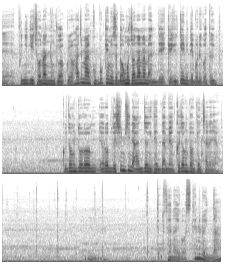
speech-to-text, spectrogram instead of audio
예, 분위기 전환용 좋았고요. 하지만 공포게임에서 너무 전환하면 안돼. 개그게임이 돼버리거든. 그 정도는 여러분들 심신이 안정이 된다면 그 정도는 괜찮아요. 때도 되나 이거? 스태미너 있나?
